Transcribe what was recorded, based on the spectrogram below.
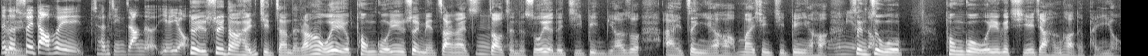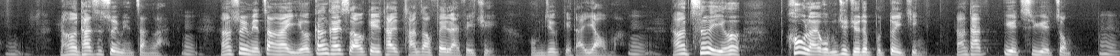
那个隧道会很紧张的也有。对，隧道很紧张的。然后我也有碰过，因为睡眠障碍造成的所有的疾病，比方说癌症也好，慢性疾病也好，甚至我碰过，我有一个企业家很好的朋友，嗯，然后他是睡眠障碍，嗯，然后睡眠障碍以后刚开始 OK，他常常飞来飞去。我们就给他药嘛，嗯，然后吃了以后，后来我们就觉得不对劲，然后他越吃越重，嗯，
